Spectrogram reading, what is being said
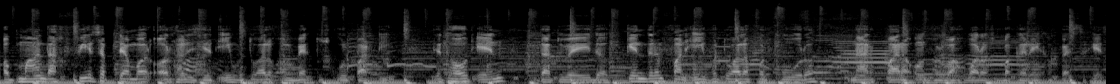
Op maandag 4 september organiseert 1 voor 12 een back to school party. Dit houdt in dat wij de kinderen van 1 voor 12 vervoeren naar Para Onverwacht waar ons bakkerij gevestigd is.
